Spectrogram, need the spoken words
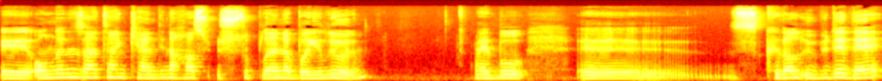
E, onların zaten kendine has üsluplarına bayılıyorum. Ve bu e, Kral Übü'de de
